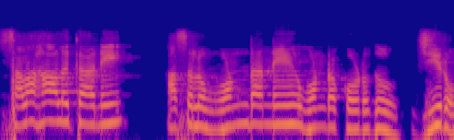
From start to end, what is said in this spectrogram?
సలహాలు కానీ అసలు ఉండనే ఉండకూడదు. జీరో.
